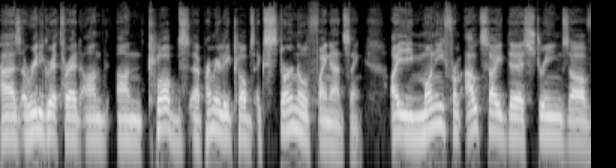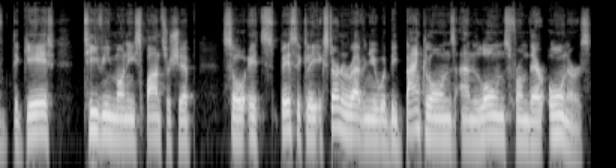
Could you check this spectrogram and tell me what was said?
has a really great thread on on clubs, uh, Premier League clubs' external financing, i.e., money from outside the streams of the gate, TV money, sponsorship. So it's basically external revenue would be bank loans and loans from their owners.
